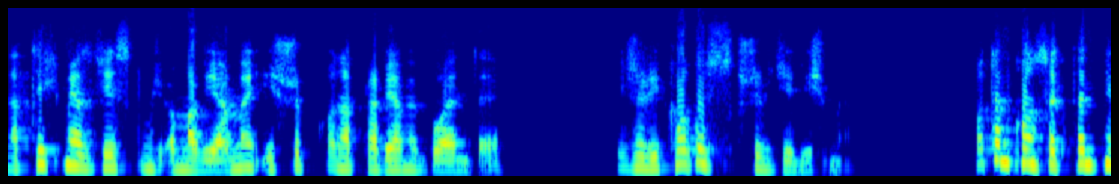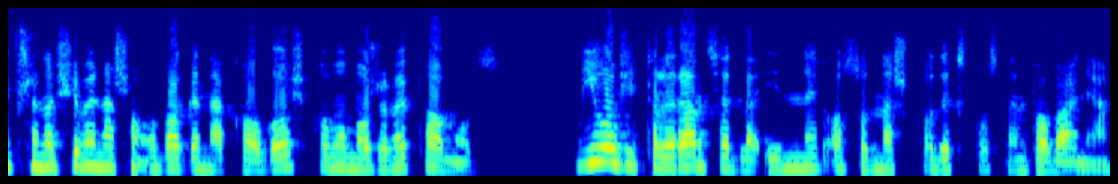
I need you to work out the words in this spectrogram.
Natychmiast je z kimś omawiamy i szybko naprawiamy błędy, jeżeli kogoś skrzywdziliśmy. Potem konsekwentnie przenosimy naszą uwagę na kogoś, komu możemy pomóc. Miłość i tolerancja dla innych osób nasz kodeks postępowania.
